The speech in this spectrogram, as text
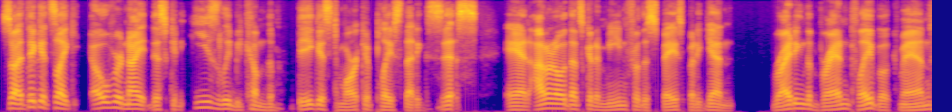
So I think it's like overnight, this could easily become the biggest marketplace that exists. And I don't know what that's going to mean for the space, but again, writing the brand playbook, man.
